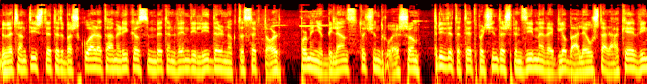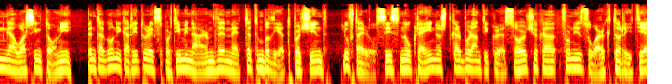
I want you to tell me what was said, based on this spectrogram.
Në veçanti Shtetet e Bashkuara të Amerikës mbeten vendi lider në këtë sektor, por me një bilanc të qëndrueshëm, tridhjetë e tetë për qind e shpenzimeve globale ushtarake vijnë nga Uashingtoni, Pentagoni ka rritur eksportimin e armëve me tetëmbëdhjetë për qind, lufta e Rusisë në Ukrainë është karburanti kryesor që ka furnizuar këtë rritje.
